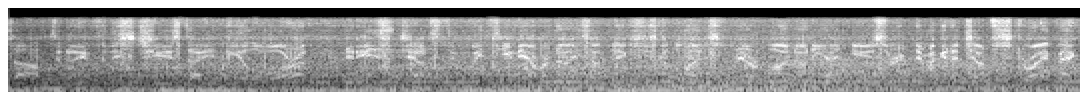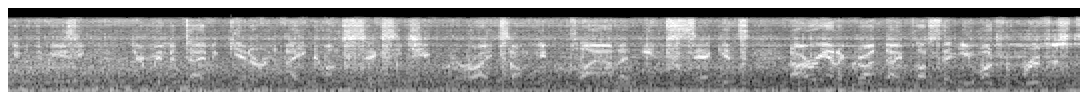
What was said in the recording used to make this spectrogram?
this afternoon for this Tuesday in the Illawarra. It is Justin with you. Now Renee's up next. She's got the latest from our 98 newsroom. Then we're going to jump straight back into the music. Do you remember David Guetta and Akon Sexy Chick? Great song. We can play on it in seconds. Ariana Grande plus that new one from Rufus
